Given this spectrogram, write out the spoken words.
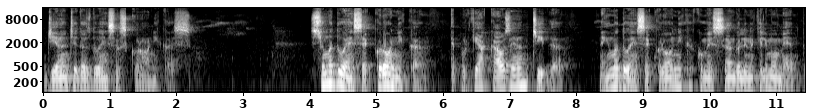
diante das doenças crônicas? Se uma doença é crônica, é porque a causa é antiga. Nenhuma doença é crônica começando ali naquele momento.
